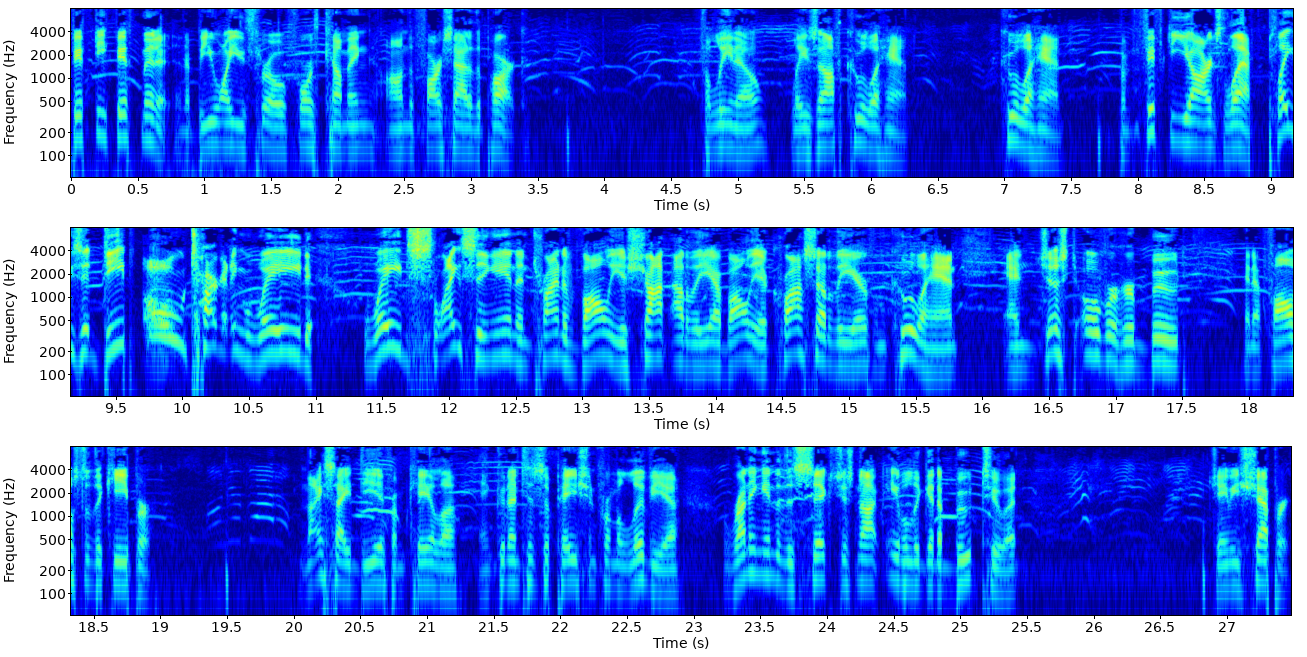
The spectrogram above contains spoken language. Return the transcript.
55th minute and a BYU throw forthcoming on the far side of the park. Felino lays off Colohan. Colohan from 50 yards left plays it deep. Oh, targeting Wade. Wade slicing in and trying to volley a shot out of the air, volley a cross out of the air from Colohan, and just over her boot, and it falls to the keeper. Nice idea from Kayla, and good anticipation from Olivia. Running into the six, just not able to get a boot to it. Jamie Shepard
